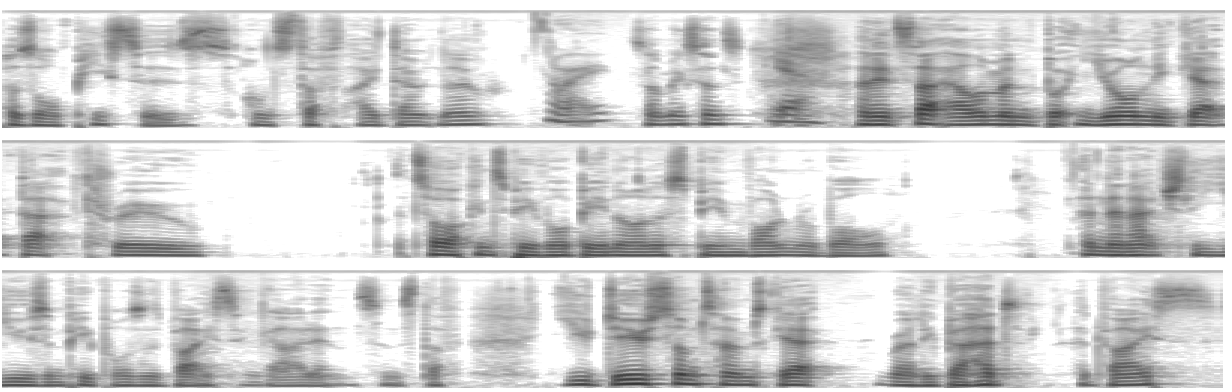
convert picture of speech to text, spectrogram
puzzle pieces on stuff that I don't know. Right. Does that make sense? Yeah. And it's that element, but you only get that through talking to people, being honest, being vulnerable, and then actually using people's advice and guidance and stuff. You do sometimes get really bad advice,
